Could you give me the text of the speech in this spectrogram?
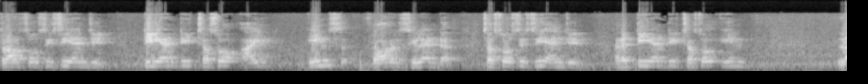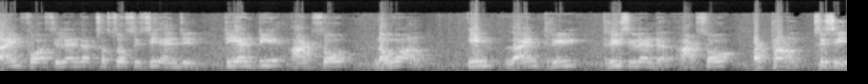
ત્રણસો સીસી એન્જિન ટીએનટી છસો આઈ ઇન્સ ફોર સિલિન્ડર છસો સીસી એન્જિન અને ટીએનટી છસો ઇન લાઇન ફોર સિલિન્ડર છસો સીસી એન્જિન ટીએનટી આઠસો નવ્વાણું, in line three three cylinder આઠસો અઠ્ઠાણું સીસી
